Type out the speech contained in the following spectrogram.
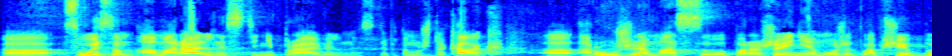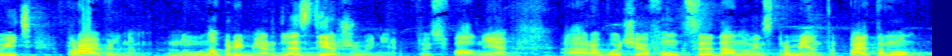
э, свойством аморальности, неправильности. Потому что как э, оружие массового поражения может вообще быть правильным? Ну, например, для сдерживания. То есть вполне э, рабочая функция данного инструмента. Поэтому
